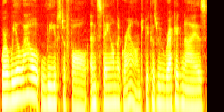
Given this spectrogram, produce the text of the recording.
where we allow leaves to fall and stay on the ground because we recognize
